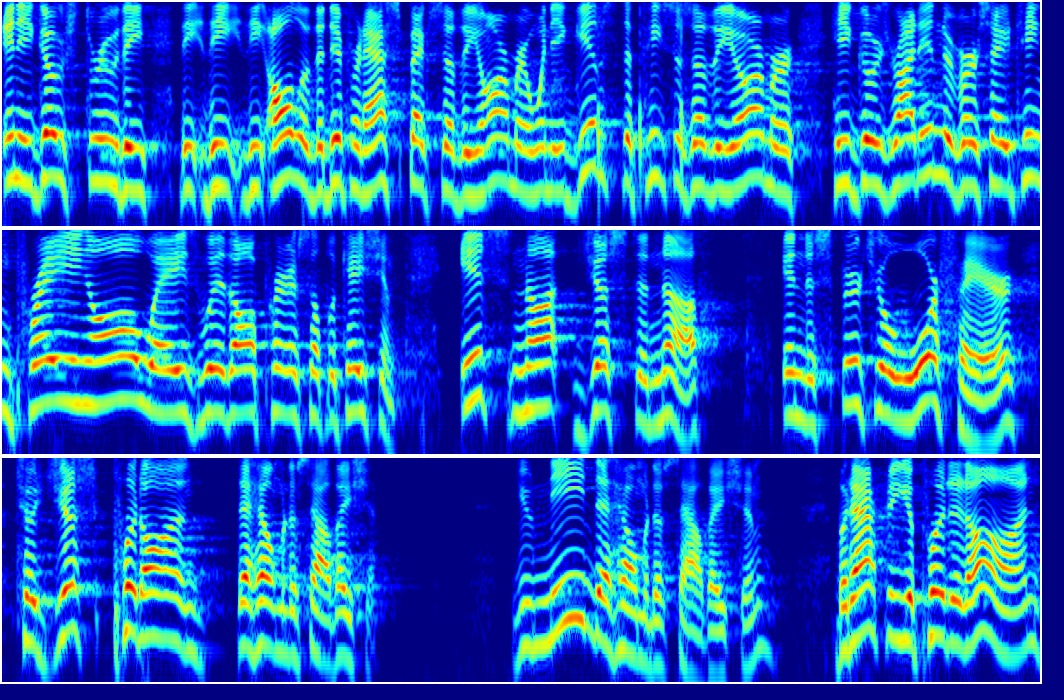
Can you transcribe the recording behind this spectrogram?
And he goes through the, the, the, the, all of the different aspects of the armor. And when he gives the pieces of the armor, he goes right into verse 18 praying always with all prayer and supplication. It's not just enough in the spiritual warfare to just put on the helmet of salvation. You need the helmet of salvation, but after you put it on,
